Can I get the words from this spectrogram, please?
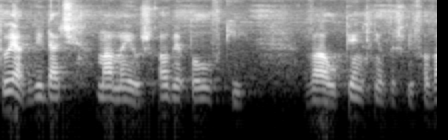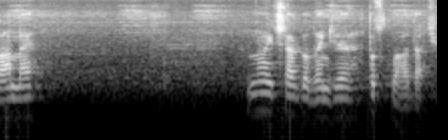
Tu jak widać mamy już obie połówki wału pięknie wyszlifowane. No i trzeba go będzie poskładać.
